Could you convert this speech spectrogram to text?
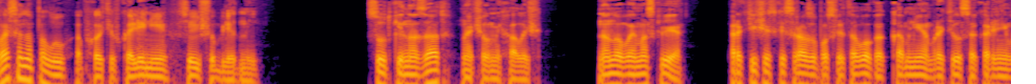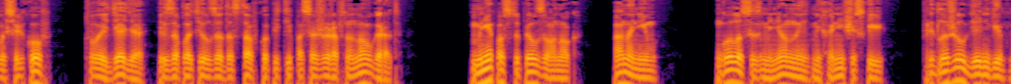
Вася на полу, обхватив колени, все еще бледный. «Сутки назад», — начал Михалыч, — «на Новой Москве, практически сразу после того, как ко мне обратился Корней Васильков, твой дядя, и заплатил за доставку пяти пассажиров на Новгород, мне поступил звонок. Аноним. Голос измененный, механический. Предложил деньги.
